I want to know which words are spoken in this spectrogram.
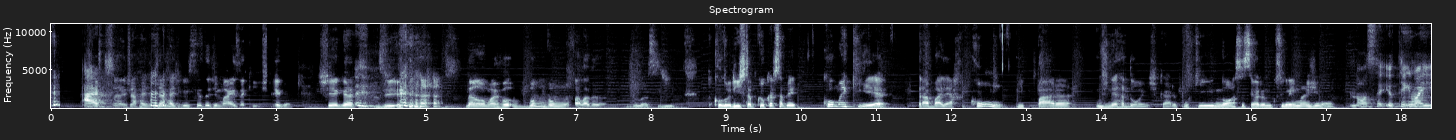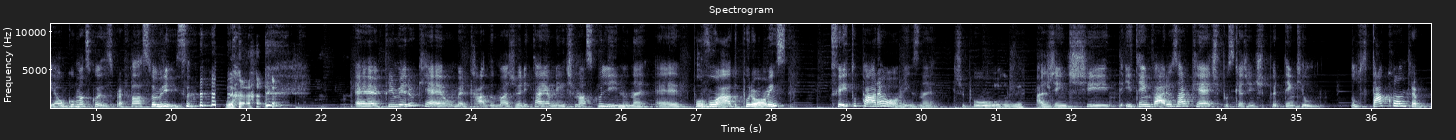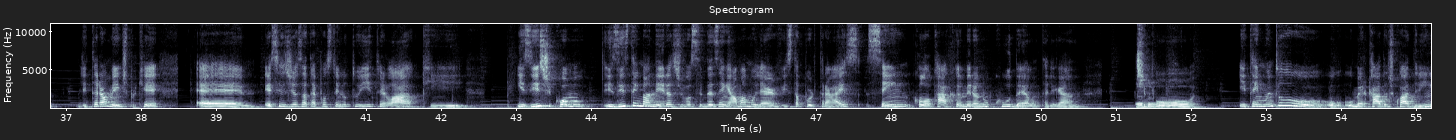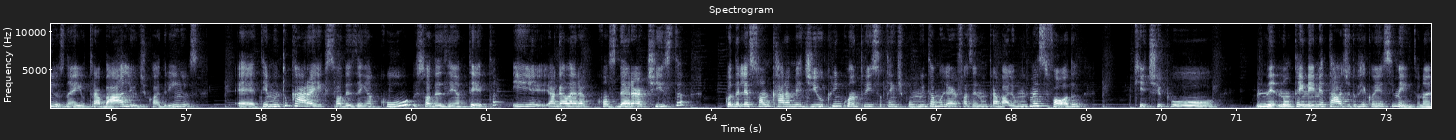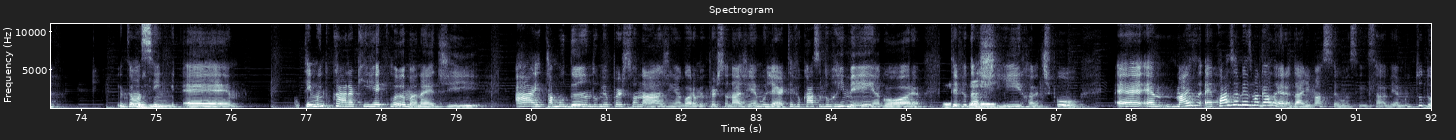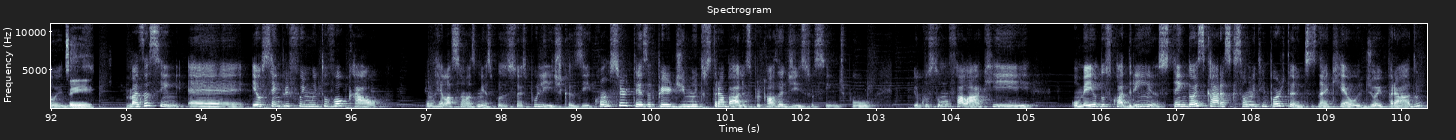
Arte. Não, já, já rasguei cedo demais aqui. Chega. Chega de. Não, mas vamos, vamos falar do, do lance de colorista, porque eu quero saber como é que é trabalhar com e para os nerdões, cara. Porque, nossa senhora, eu não consigo nem imaginar. Nossa, eu tenho aí algumas coisas para falar sobre isso. é, primeiro que é um mercado majoritariamente masculino, né? É povoado por homens, feito para homens, né? Tipo, uhum. a gente. E tem vários arquétipos que a gente tem que lutar contra, literalmente, porque é, esses dias até postei no Twitter lá que existe como. Existem maneiras de você desenhar uma mulher vista por trás sem colocar a câmera no cu dela, tá ligado? Uhum. Tipo. E tem muito o, o mercado de quadrinhos, né? E o trabalho de quadrinhos é, tem muito cara aí que só desenha cu, só desenha teta, e a galera considera artista quando ele é só um cara medíocre, enquanto isso tem, tipo, muita mulher fazendo um trabalho muito mais foda, que, tipo, não tem nem metade do reconhecimento, né? Então, uhum. assim, é... tem muito cara que reclama, né, de. Ai, tá mudando o meu personagem, agora o meu personagem é mulher. Teve o caso do He-Man agora, é, teve o da é. She-Ra, tipo é, é, mais, é quase a mesma galera da animação, assim, sabe? É muito doido. Sim. Mas assim, é, eu sempre fui muito vocal com relação às minhas posições políticas e com certeza perdi muitos trabalhos por causa disso, assim, tipo, eu costumo falar que o meio dos quadrinhos tem dois caras que são muito importantes, né, que é o Joey Prado,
